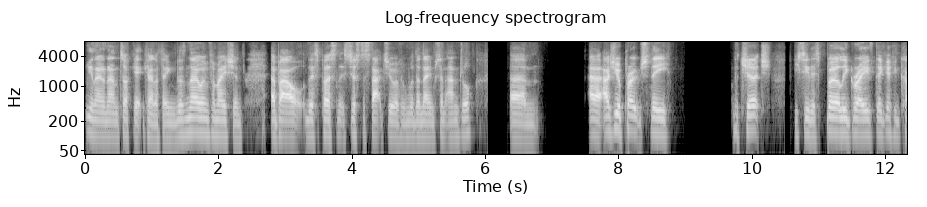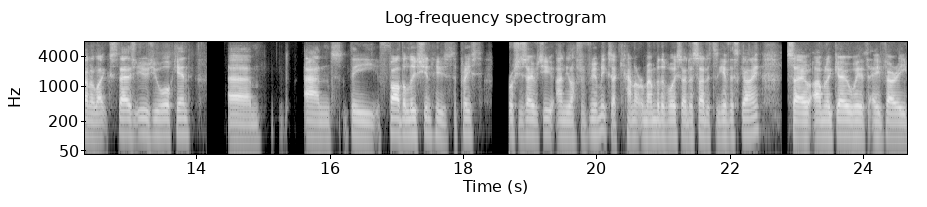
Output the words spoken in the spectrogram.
you know, Nantucket kind of thing. There's no information about this person. It's just a statue of him with the name Saint Andral. Um, uh, as you approach the the church, you see this burly grave digger who kind of like stares at you as you walk in. Um, and the Father Lucian, who's the priest, rushes over to you, and you'll have to forgive me because I cannot remember the voice I decided to give this guy. So I'm going to go with a very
